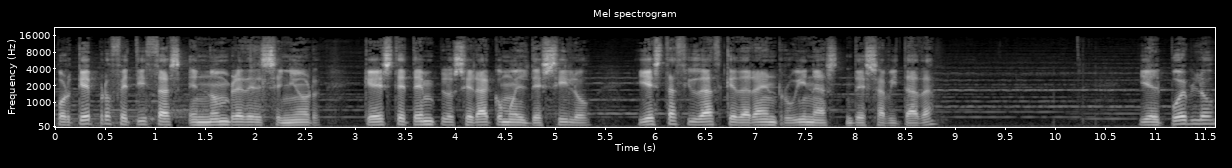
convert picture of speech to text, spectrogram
¿Por qué profetizas en nombre del Señor que este templo será como el de Silo y esta ciudad quedará en ruinas deshabitada? Y el pueblo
